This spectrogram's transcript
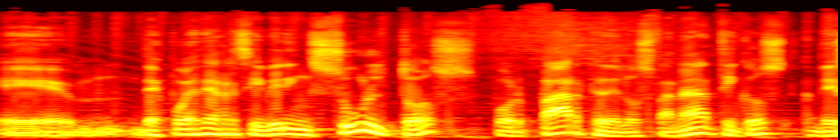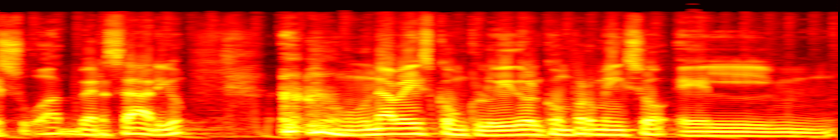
eh, después de recibir insultos por parte de los fanáticos de su adversario. Una vez concluido el compromiso, el,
